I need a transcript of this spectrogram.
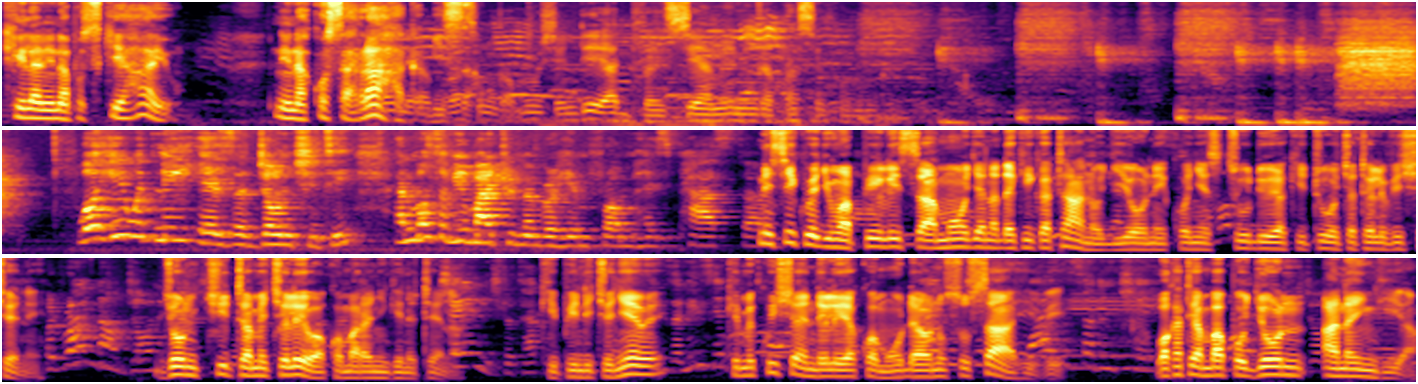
Kila ninaposikia hayo ninakosa raha kabisa. Well, here with me is uh, John Chitty, and most of you might remember him from his past. Uh, Ni siku ya Jumapili saa moja na dakika tano jioni kwenye studio ya kituo cha televisheni. but right now, John John amechelewa kwa mara nyingine tena. Kipindi chenyewe kimekwisha endelea kwa muda wa nusu saa hivi. Wakati ambapo John anaingia,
